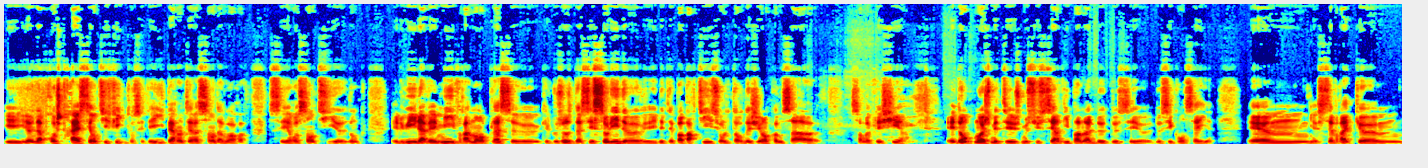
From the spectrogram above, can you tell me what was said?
il a une approche très scientifique, donc c'était hyper intéressant d'avoir ses ressentis. Euh, donc, et lui, il avait mis vraiment en place euh, quelque chose d'assez solide. Il n'était pas parti sur le tort des géants comme ça, euh, sans réfléchir. Et donc, moi, je, je me suis servi pas mal de, de, ces, de ces conseils. Et c'est vrai que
